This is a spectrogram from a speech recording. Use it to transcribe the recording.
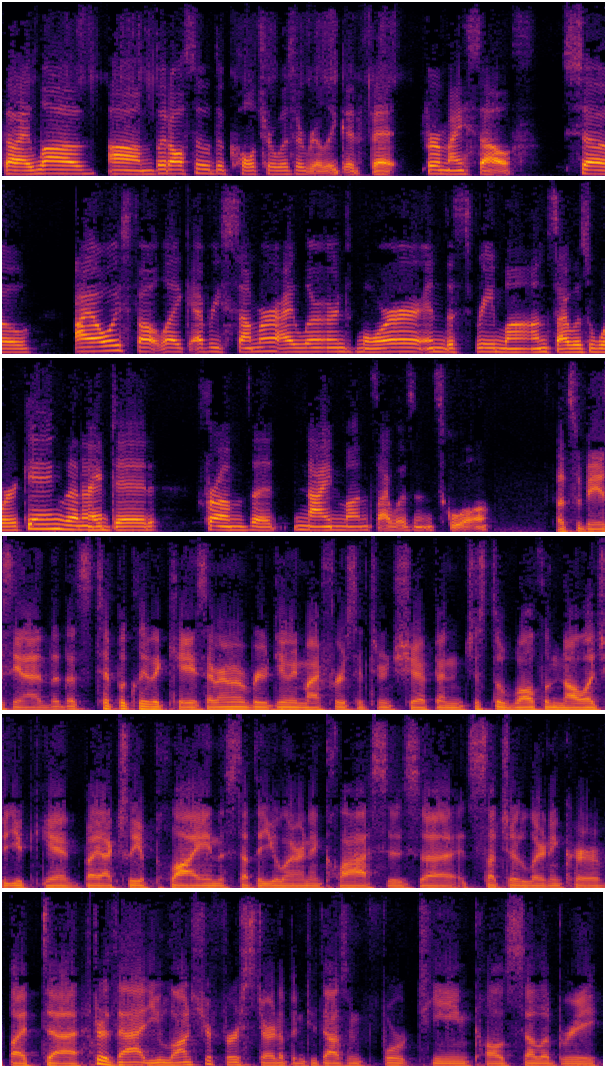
that I love, um, but also the culture was a really good fit for myself. So I always felt like every summer I learned more in the three months I was working than I did from the nine months I was in school. That's amazing. I, that's typically the case. I remember doing my first internship, and just the wealth of knowledge that you can get by actually applying the stuff that you learn in class is uh, it's such a learning curve. But uh, after that, you launched your first startup in 2014 called Celebri.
